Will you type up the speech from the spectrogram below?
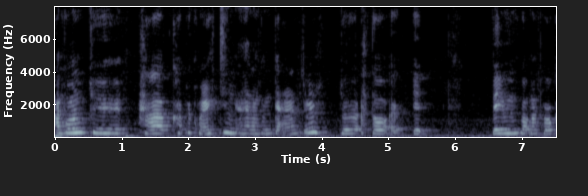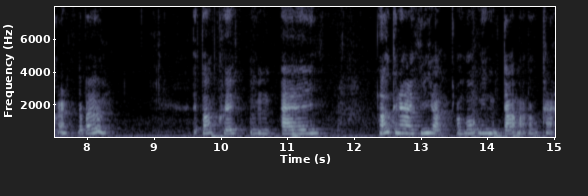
I'm going to have a couple of questions and I'm going to answer. So I thought it being what my podcast is about. The first question is how can I hear and what made me start my podcast?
